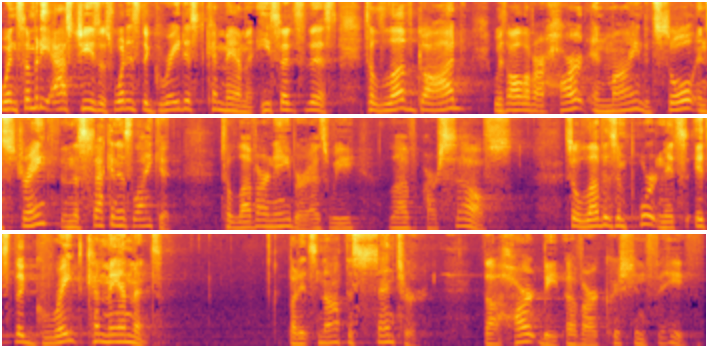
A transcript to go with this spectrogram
When somebody asked Jesus, what is the greatest commandment? He says this, to love God with all of our heart and mind and soul and strength. And the second is like it, to love our neighbor as we love ourselves. So love is important. It's, it's the great commandment, but it's not the center, the heartbeat of our Christian faith.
